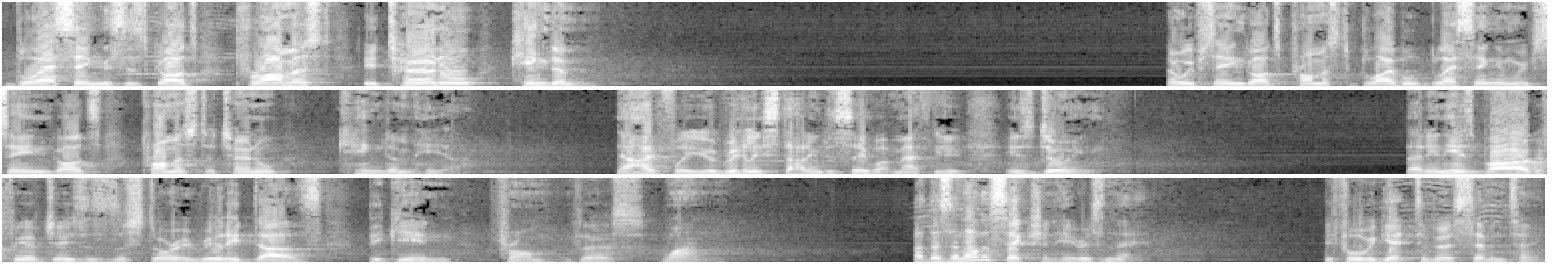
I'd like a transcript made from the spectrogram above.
blessing. This is God's promised eternal kingdom. So we've seen God's promised global blessing and we've seen God's promised eternal kingdom here. Now, hopefully, you're really starting to see what Matthew is doing. That in his biography of Jesus, the story really does begin from verse 1. But there's another section here, isn't there? Before we get to verse 17.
